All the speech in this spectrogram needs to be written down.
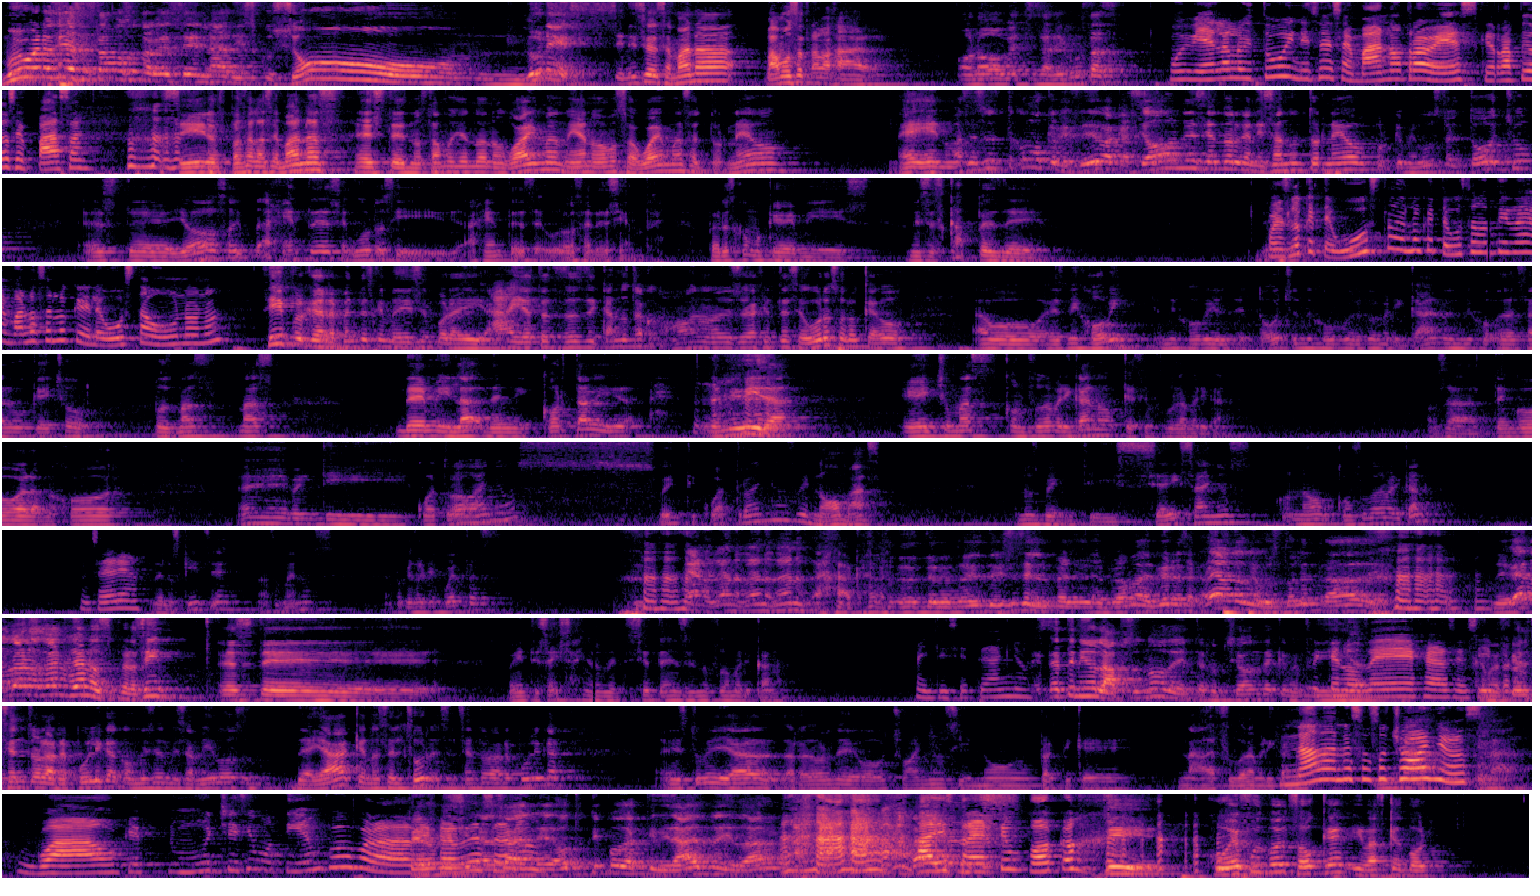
Muy buenos días, estamos otra vez en la discusión. Lunes, inicio de semana, vamos a trabajar. ¿O no, Betsy ¿Cómo estás? Muy bien, Lalo, ¿y tú? Inicio de semana otra vez, qué rápido se pasa. Sí, nos pasan las semanas. Este, nos estamos yendo a Guaymas, ya nos vamos a Guaymas al torneo. Eh, nomás eso es como que me fui de vacaciones y ando organizando un torneo porque me gusta el tocho. Este, yo soy agente de seguros y agente de seguros seré siempre. Pero es como que mis, mis escapes de, Pues es lo que te gusta, es lo que te gusta, no tiene nada de malo hacer lo que le gusta a uno, ¿no? Sí, porque de repente es que me dicen por ahí, ay, ya te estás dedicando a otra cosa. No, no, yo soy agente de seguros, solo que hago, hago, es mi hobby, es mi hobby el, tocho, es mi hobby el americano, es, mi hobby, es algo que he hecho, pues más, más de mi, la, de mi corta vida, de mi vida, he hecho más con fútbol americano que sin fútbol americano. O sea, tengo a lo mejor eh, 24 años, 24 años, no más, unos 26 años con, con fútbol americano. ¿En serio? De los 15, más o menos, para que saquen cuentas. Ganos, ganos, ganos, ganos. Dices el, el, el, programa del viernes acá. Ganos, me gustó la entrada de, de ganos, ganos, ganos, ganos. Pero sí, este. 26 años, 27 años siendo fútbol americano. 27 años. He tenido lapsos, ¿no? De interrupción, de que me fui. De que los dejas y así. Que me fui al centro de la República, como dicen mis amigos de allá, que no es el sur, es el centro de la República. Estuve ya alrededor de 8 años y no practiqué Nada de fútbol americano. Nada en esos ocho años. Nada. Wow, que muchísimo tiempo para Pero dejar de hacerlo. O sea, otro tipo de actividades me ayudaron a distraerte un poco. Sí, jugué fútbol, soccer y básquetbol.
